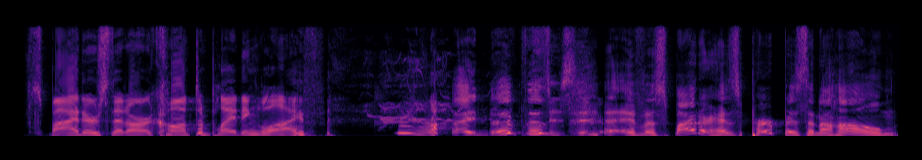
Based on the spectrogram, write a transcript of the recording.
spiders that are contemplating life. right. If, this, if a spider has purpose in a home,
